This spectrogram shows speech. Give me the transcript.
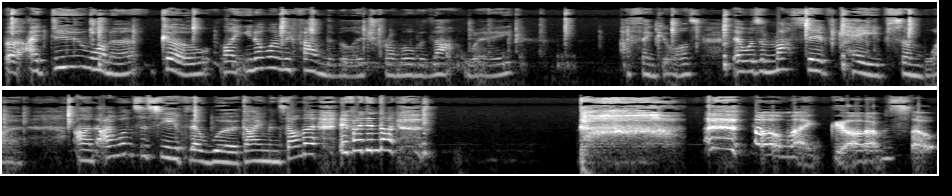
but I do want to go, like, you know when we found the village from over that way, I think it was, there was a massive cave somewhere, and I want to see if there were diamonds down there. If I didn't die... oh my god, I'm so...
